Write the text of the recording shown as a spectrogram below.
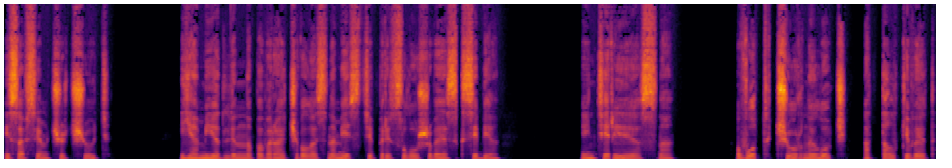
и совсем чуть-чуть. Я медленно поворачивалась на месте, прислушиваясь к себе. Интересно. Вот черный луч отталкивает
